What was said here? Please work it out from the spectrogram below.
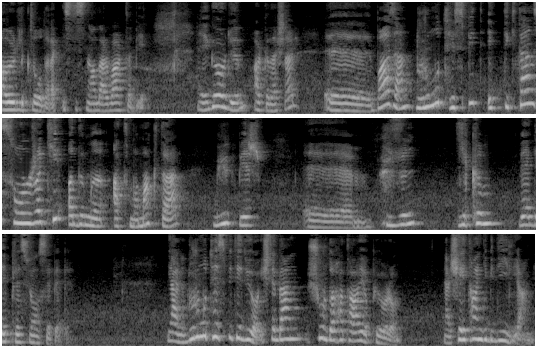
ağırlıklı olarak istisnalar var tabii e, gördüğüm arkadaşlar e, bazen durumu tespit ettikten sonraki adımı atmamak da büyük bir e, hüzün, yıkım ve depresyon sebebi. Yani durumu tespit ediyor. İşte ben şurada hata yapıyorum. Yani şeytan gibi değil yani.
